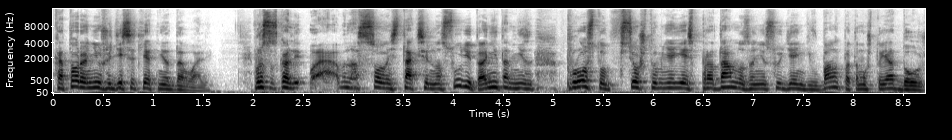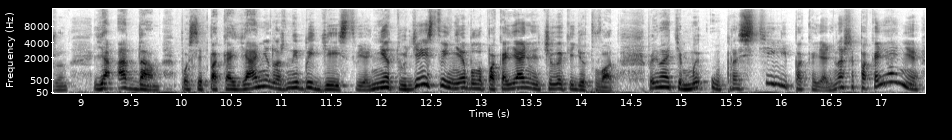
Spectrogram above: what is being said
которые они уже 10 лет не отдавали. Просто сказали, у нас совесть так сильно судит, они там не... Просто все, что у меня есть, продам, но занесу деньги в банк, потому что я должен. Я отдам. После покаяния должны быть действия. Нету действий, не было покаяния, человек идет в ад. Понимаете, мы упростили покаяние. Наше покаяние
